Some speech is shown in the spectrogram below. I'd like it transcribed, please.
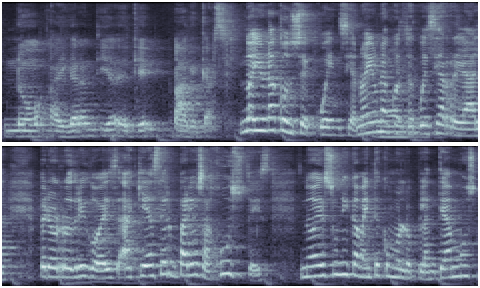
no hay garantía de que pague cárcel. No hay una consecuencia, no hay una consecuencia real. Pero Rodrigo, es aquí hacer varios ajustes. No es únicamente como lo planteamos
